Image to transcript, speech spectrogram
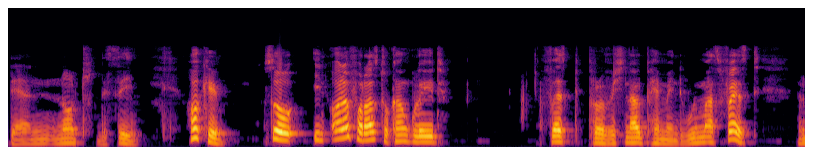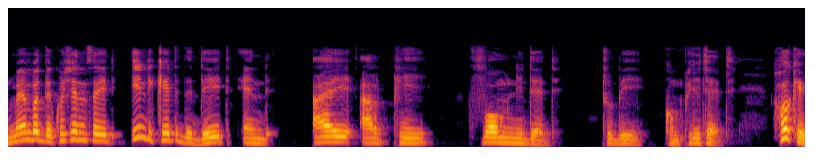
They are not the same. Okay so in order for us to calculate first provisional payment we must first remember the question said indicate the date and irp form needed to be completed. Okay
